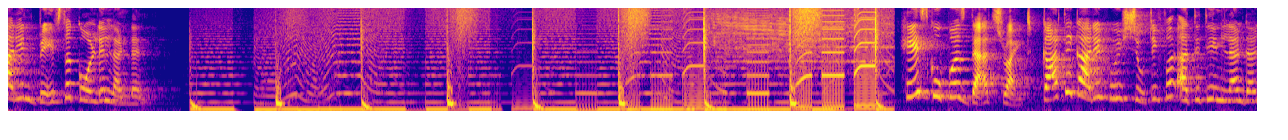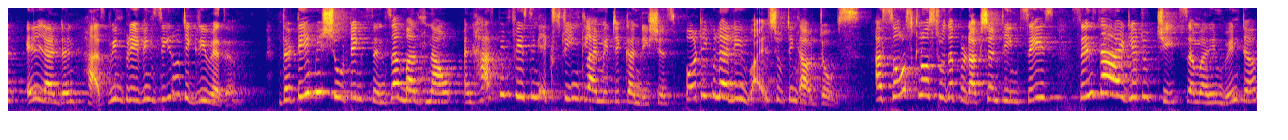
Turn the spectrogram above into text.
Kartik braves the cold in London. Hey Scoopers, that's right. Kartik Aaryan, who is shooting for Athithi in London, in London, has been braving zero degree weather. The team is shooting since a month now and has been facing extreme climatic conditions, particularly while shooting outdoors. A source close to the production team says, since the idea to cheat summer in winter,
